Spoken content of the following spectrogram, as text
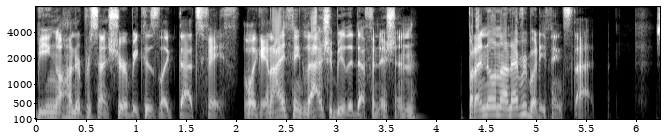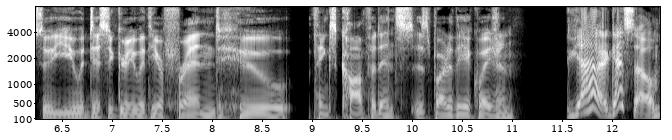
being 100% sure because like that's faith. Like and I think that should be the definition. But I know not everybody thinks that. So you would disagree with your friend who thinks confidence is part of the equation? Yeah, I guess so.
